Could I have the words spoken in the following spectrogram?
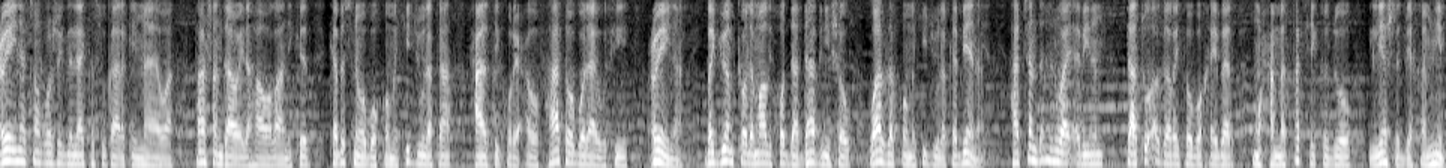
عوێینە چەند ڕۆژێک لە لای کەسوکارەکەی مایەوە پاشان داوای لە هاوەڵانی کرد کە بچنەوە بۆ کۆمەکی جوولەکە حارثی کوڕی عەوف هاتەوە بۆ لای وتی عوێینە بە گوێم کەو لە ماڵی خۆتدا دابنیشە و واز لە کۆمەکی جوولەکە بێنە هەرچەندە من وای ئەبینم تا تۆ ئەگەڕێیتەوە بۆ خەیبەر محەمەد فەتحی کردووە و لێشت بێ خەم نیم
